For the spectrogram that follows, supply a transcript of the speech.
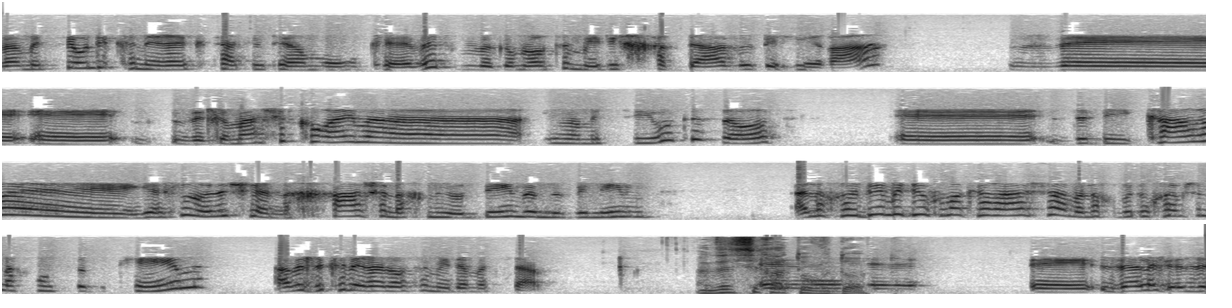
והמציאות היא כנראה קצת יותר מורכבת, וגם לא תמיד היא חדה ובהירה, ו... אה, וגם מה שקורה עם, ה... עם המציאות הזאת, אה, זה בעיקר, אה, יש לנו איזושהי הנחה שאנחנו יודעים ומבינים, אנחנו יודעים בדיוק מה קרה שם, אנחנו בטוחים שאנחנו צודקים, אבל זה כנראה לא תמיד המצב. אז זה שיחת עובדות. אה, זה, זה,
